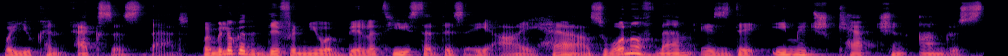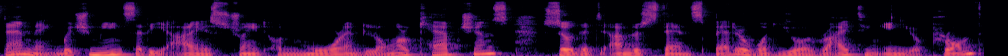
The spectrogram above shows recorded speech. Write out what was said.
where you can access that. When we look at the different new abilities that this AI has, one of them is the image caption understanding, which means that the AI is trained on more and longer captions so that it understands better what you are writing in your prompt,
